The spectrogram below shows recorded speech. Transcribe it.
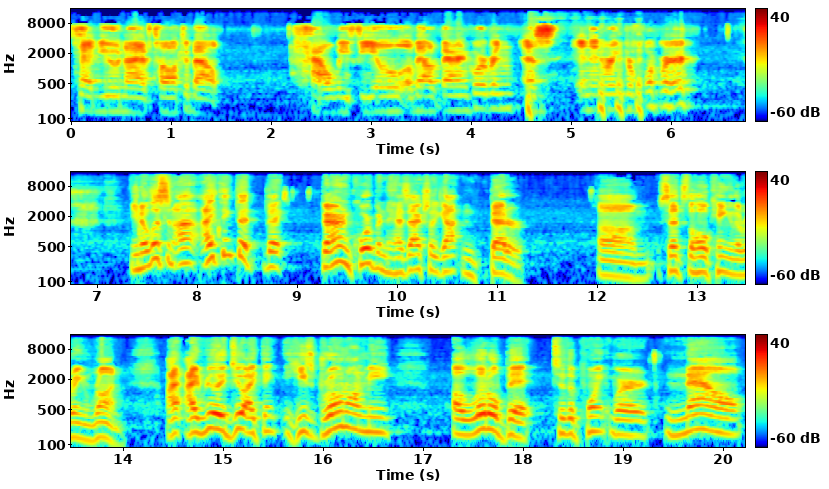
Ted, you and I have talked about how we feel about Baron Corbin as an in-ring performer. you know, listen, I, I think that that Baron Corbin has actually gotten better um, since the whole King of the Ring run. I, I really do. I think he's grown on me a little bit to the point where now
